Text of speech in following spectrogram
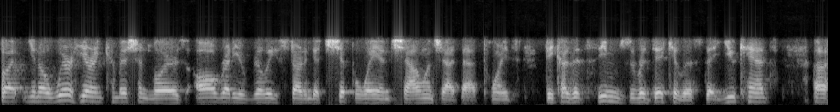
But, you know, we're hearing commission lawyers already really starting to chip away and challenge at that point because it seems ridiculous that you can't uh,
